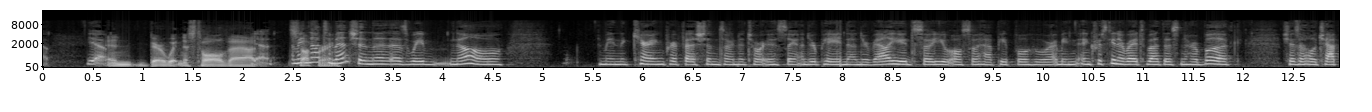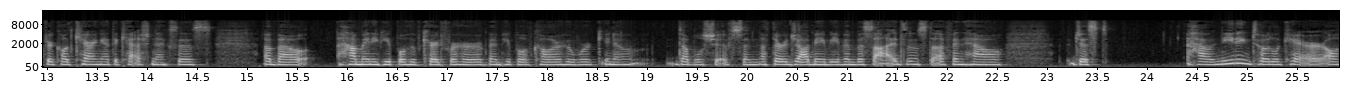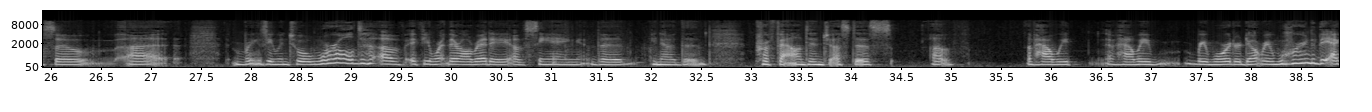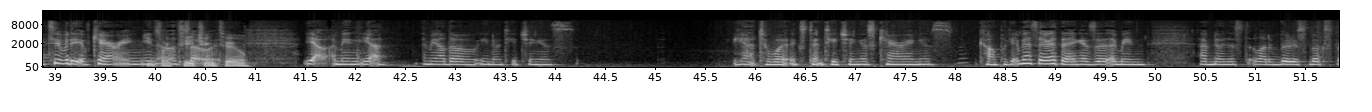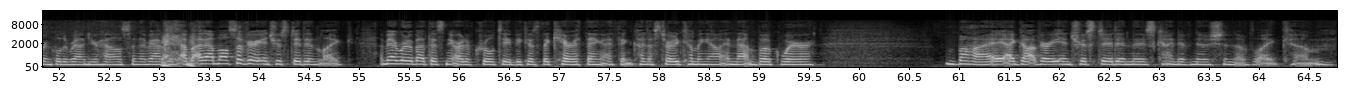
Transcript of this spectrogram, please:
Yeah. Yeah. and bear witness to all that. Yeah. I mean, not to mention that, as we know, I mean, the caring professions are notoriously underpaid and undervalued. So you also have people who are, I mean, and Christina writes about this in her book. She has a whole chapter called Caring at the Cash Nexus about how many people who've cared for her have been people of color who work, you know, double shifts and a third job maybe even besides and stuff, and how just how needing total care also uh, brings you into a world of, if you weren't there already, of seeing the you know the profound injustice of of how we of how we reward or don't reward the activity of caring. You It's know, like teaching so, too. Yeah, I mean, yeah, I mean, although you know, teaching is. Yeah, to what extent teaching is caring is complicated. I mean, that's the other thing is that I mean, I've noticed a lot of Buddhist books sprinkled around your house, and I mean, I'm, I'm also very interested in like, I mean, I wrote about this in the Art of Cruelty because the care thing I think kind of started coming out in that book where by I got very interested in this kind of notion of like, um,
